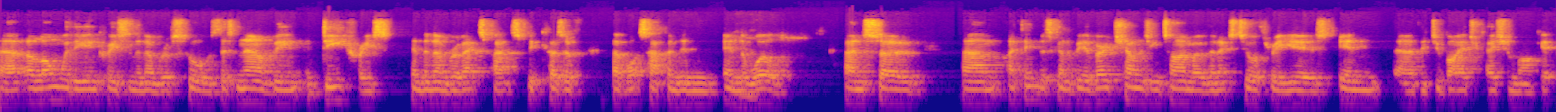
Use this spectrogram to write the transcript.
uh, along with the increase in the number of schools, there's now been a decrease in the number of expats because of, of what's happened in, in the world. And so um, I think there's going to be a very challenging time over the next two or three years in uh, the Dubai education market.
